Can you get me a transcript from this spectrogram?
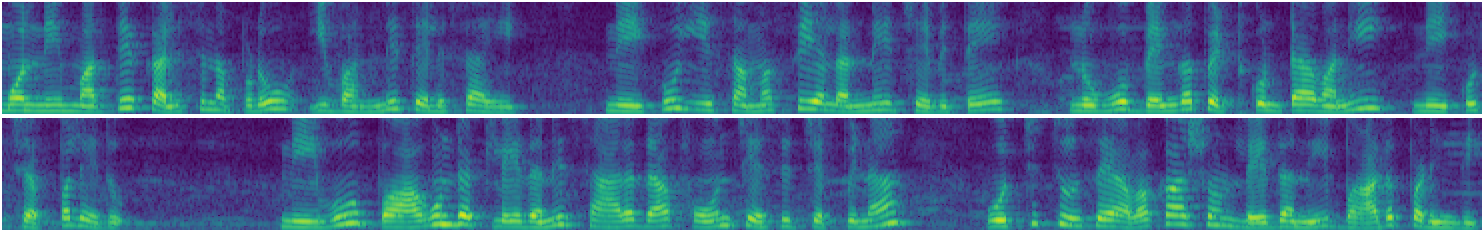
మొన్నీ మధ్య కలిసినప్పుడు ఇవన్నీ తెలిసాయి. నీకు ఈ సమస్యలన్నీ చెబితే నువ్వు బెంగ పెట్టుకుంటావని నీకు చెప్పలేదు. నీవు బాగుండట్లేదని శారద ఫోన్ చేసి చెప్పినా వచ్చి చూసే అవకాశం లేదని బాధపడింది.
